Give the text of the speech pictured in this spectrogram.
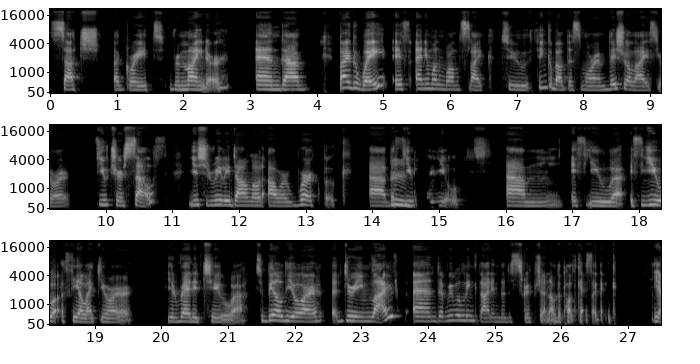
such a great reminder. And um, by the way if anyone wants like to think about this more and visualize your future self you should really download our workbook uh, the mm. future you. Um, if you uh, if you feel like you're you're ready to uh, to build your uh, dream life and we will link that in the description of the podcast i think yeah.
